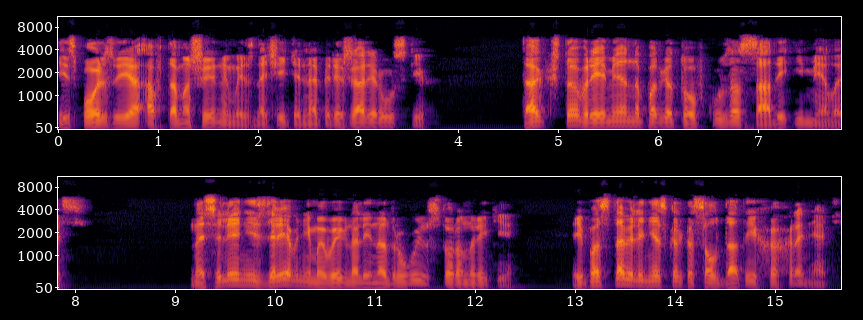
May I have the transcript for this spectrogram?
Используя автомашины, мы значительно опережали русских. Так что время на подготовку засады имелось. Население из деревни мы выгнали на другую сторону реки и поставили несколько солдат их охранять.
